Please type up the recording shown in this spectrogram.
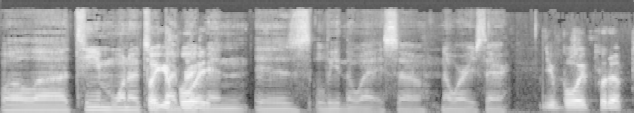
Well, uh, Team 102 But your by boy- Bregman is leading the way, so no worries there. Your boy put up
